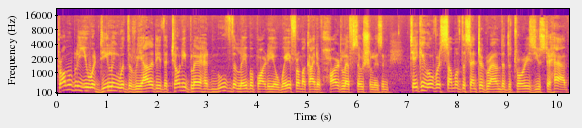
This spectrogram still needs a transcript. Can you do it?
probably you were dealing with the reality that Tony Blair had moved the Labour Party away from a kind of hard left socialism, taking over some of the centre ground that the Tories used to have.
